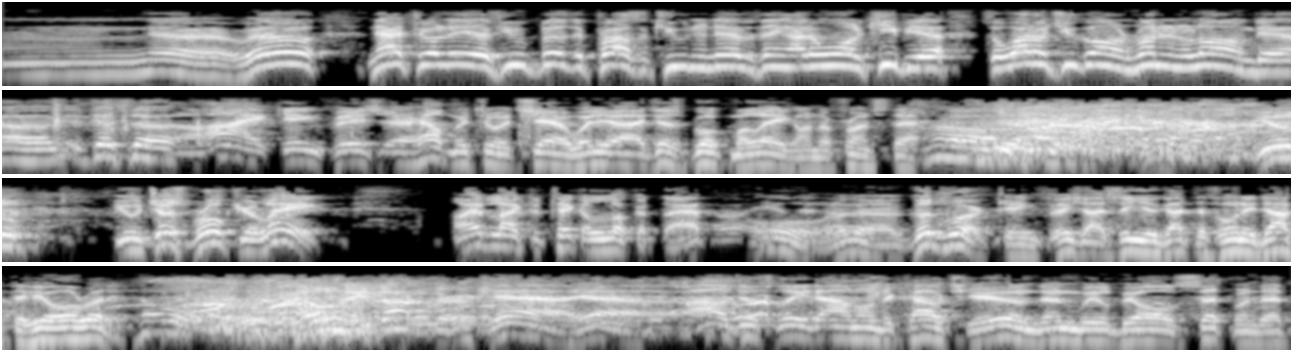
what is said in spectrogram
Mm, yeah, well, naturally, if you busy prosecuting and everything, I don't want to keep you. So why don't you go on running along there? Uh, just, uh... uh hi, Kingfish. Uh, help me to a chair, will you? I just broke my leg on the front step. Oh. you you just broke your leg. I'd like to take a look at that. Oh, look, uh, good work, Kingfish. I see you got the phony doctor here already. phony doctor? Yeah, yeah. I'll just lay down on the couch here, and then we'll be all set when that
